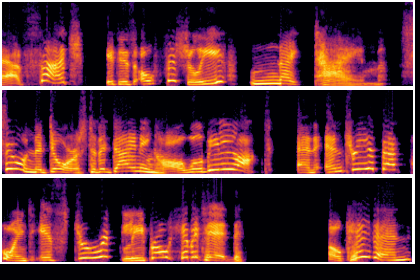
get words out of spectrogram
As such, it is officially nighttime. Soon the doors to the dining hall will be locked, and entry at that point is strictly prohibited. Okay then.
